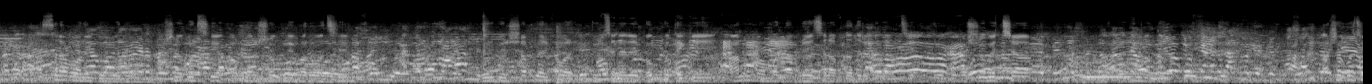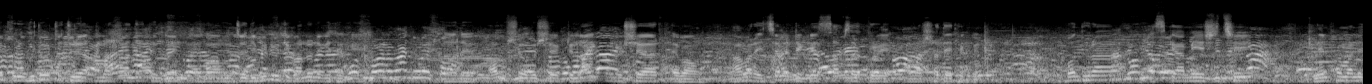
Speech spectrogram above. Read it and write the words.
Hello. আসসালামু আলাইকুম। আশা করছি আপনারা সকলে ভালো আছেন। গর্বের স্বপ্নের খাবার ইউটিউব চ্যানেলের পক্ষ থেকে আমি মোহাম্মদ নাবরি হোসেন আপনাদেরকে জানাচ্ছি শুভেচ্ছা। আশা করছি পুরো ভিডিওটি জুড়ে আমার সাথে থাকবেন এবং যদি ভিডিওটি ভালো লেগে থাকে, তাহলে অবশ্যই অবশ্যই একটি লাইক, কমেন্ট, শেয়ার এবং আমার এই চ্যানেলটিকে সাবস্ক্রাইব করে আমার সাথেই থাকবেন। বন্ধুরা, আজকে আমি এসেছি নীলফামারী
